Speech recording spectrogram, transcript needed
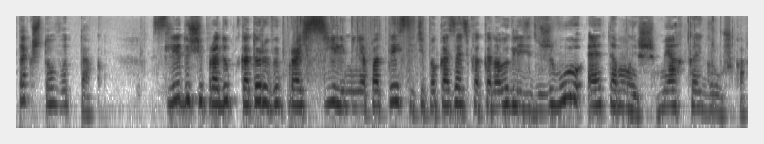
Так что вот так. Следующий продукт, который вы просили меня потестить и показать, как она выглядит вживую, это мышь, мягкая игрушка.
